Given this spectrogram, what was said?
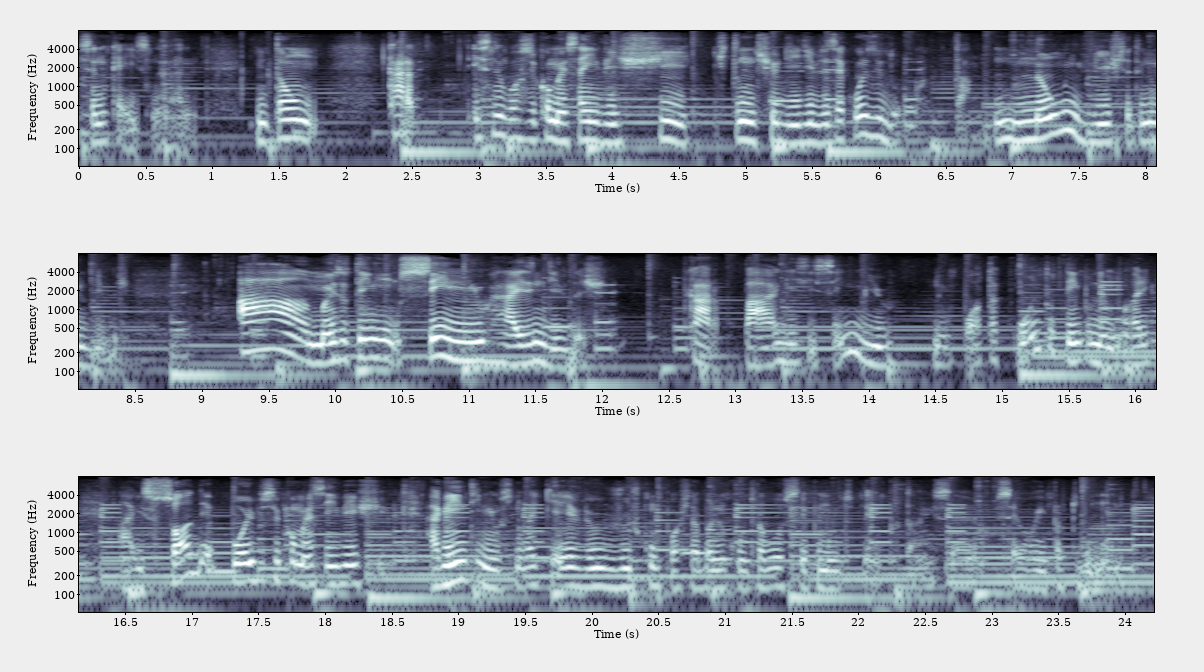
E você não quer isso, né, velho? Então, cara, esse negócio de começar a investir estando cheio de dívidas é coisa de louco, tá? Não invista tendo dívidas. Ah, mas eu tenho 100 mil reais em dívidas. Cara, pague esses 100 mil não importa quanto tempo demore, aí só depois você começa a investir. Acredite em mim, você não vai querer ver o juros composto trabalhando contra você por muito tempo, tá? Isso é, isso é ruim pra todo mundo.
